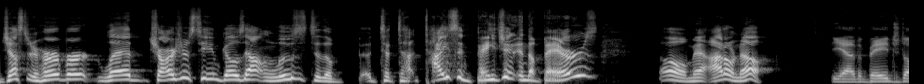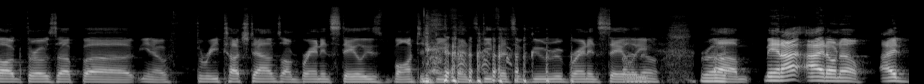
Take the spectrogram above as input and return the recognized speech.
Justin Herbert led Chargers team goes out and loses to the to, to Tyson Bagent and the Bears. Oh man, I don't know. yeah, the beige dog throws up uh, you know three touchdowns on Brandon Staley's vaunted defense, defensive guru Brandon Staley. Right. Um, man, I, I don't know. I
